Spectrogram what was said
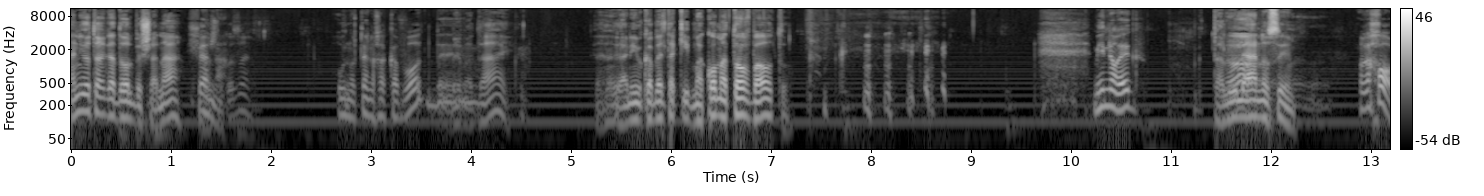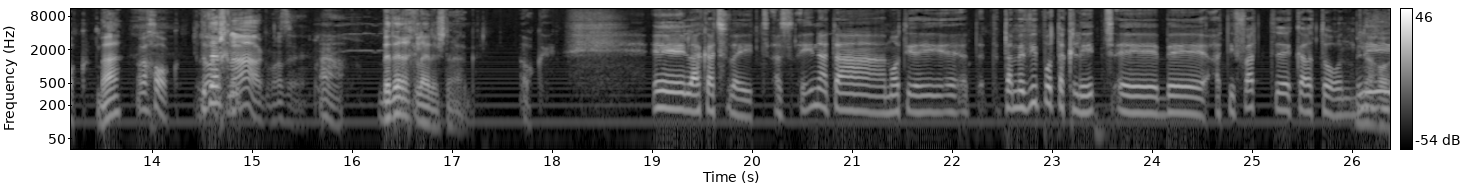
אני יותר גדול בשנה. שנה. הוא נותן לך כבוד? ב- בוודאי. אני מקבל את המקום הטוב באוטו. מי נוהג? תלוי לא. לאן נוסעים. רחוק, מה? רחוק. לא, בדרך יש. נהג, מה זה? אה, בדרך כלל יש נהג. אוקיי. אה, להקה צבאית. אז הנה אתה, מוטי, אה, אתה, מביא פה תקליט בעטיפת קרטון, בלי, נכון.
